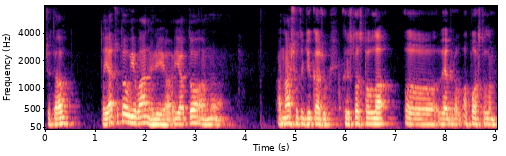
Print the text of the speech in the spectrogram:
читав. Та я читав Євангелії, а я то, а ну. А нащо тоді кажу, Христос Павла о, вибрав апостолом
